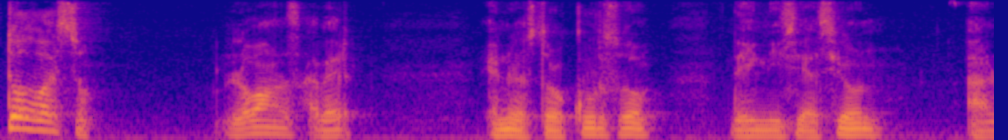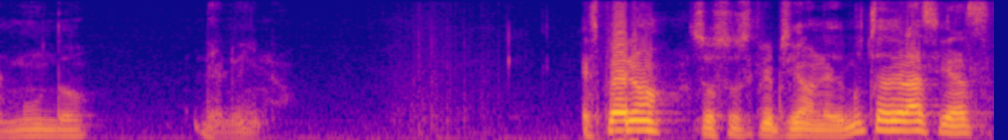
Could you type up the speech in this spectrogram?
Todo eso lo vamos a ver en nuestro curso de iniciación al mundo del vino. Espero sus suscripciones. Muchas gracias.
